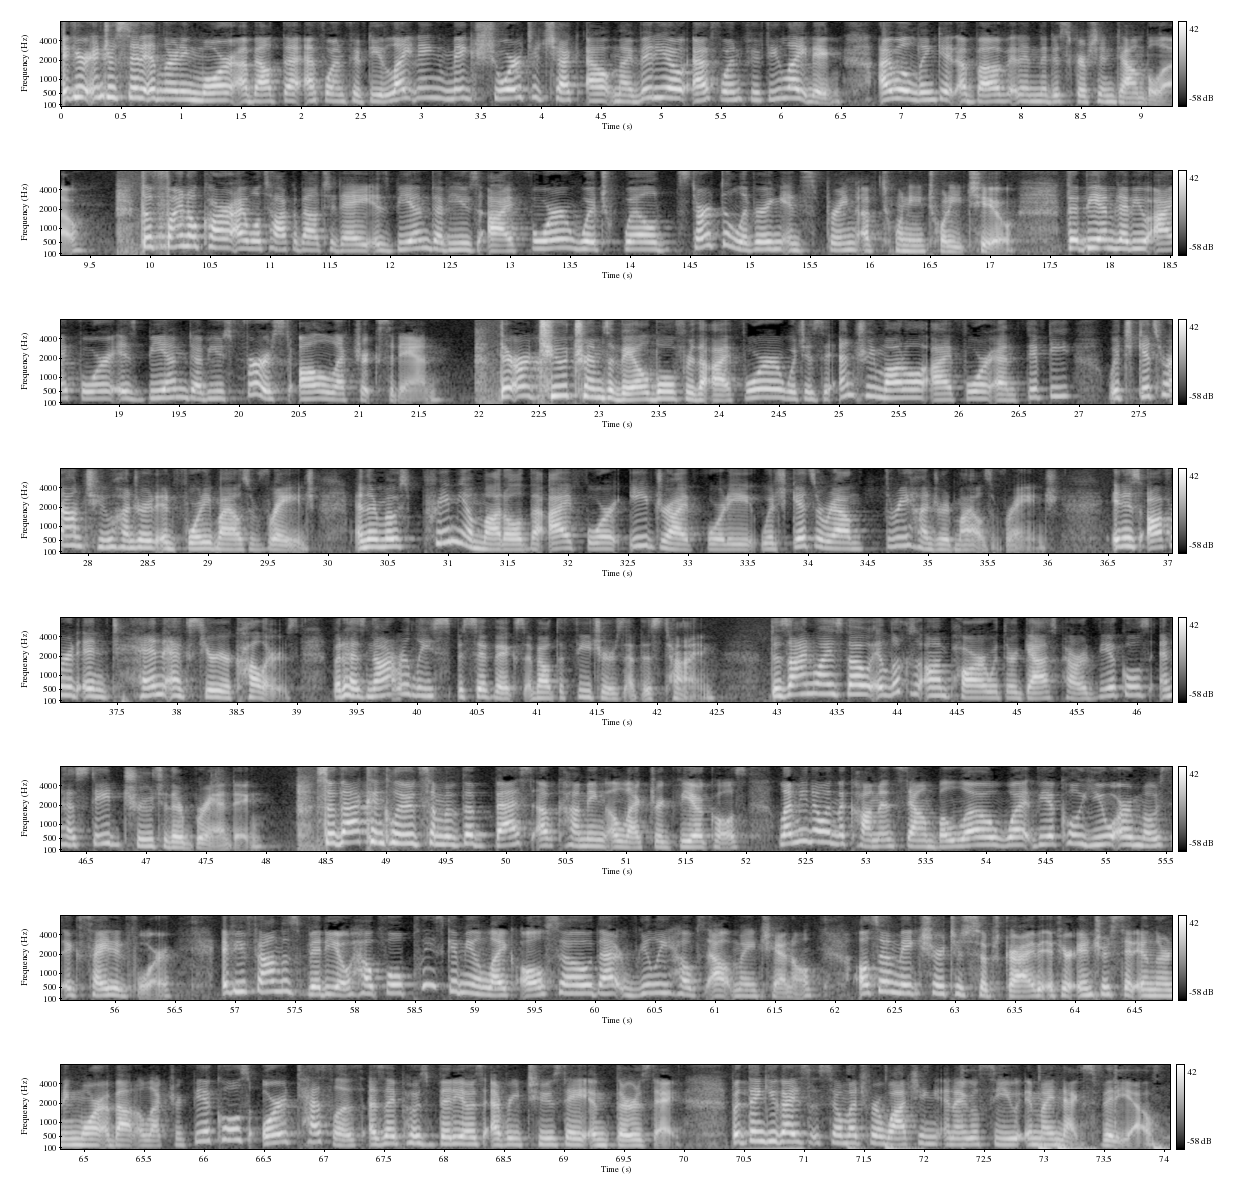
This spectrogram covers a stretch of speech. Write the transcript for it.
If you're interested in learning more about the F-150 Lightning, make sure to check out my video, F-150 Lightning. I will link it above and in the description down below. The final car I will talk about today is BMW's i4, which will start delivering in spring of 2022. The BMW i4 is BMW's first all-electric sedan. There are two trims available for the i4, which is the entry model i4 M50, which gets around 240 miles of range, and their most premium model, the i4 eDrive 40, which gets around 300 miles of range. It is offered in 10 exterior colors, but has not released specifics about the features at this time. Design-wise though, it looks on par with their gas-powered vehicles and has stayed true to their branding. So that concludes some of the best upcoming electric vehicles. Let me know in the comments down below what vehicle you are most excited for. If you found this video helpful, please give me a like also. That really helps out my channel. Also make sure to subscribe if you're interested in learning more about electric vehicles or Teslas as I post videos every Tuesday and Thursday. But thank you guys so much for watching and I will see you in my next video.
